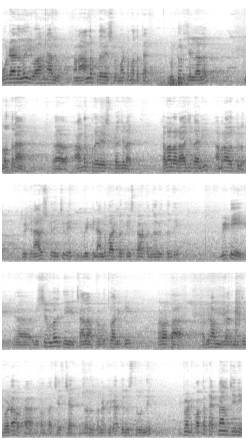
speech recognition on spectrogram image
మూడేళ్ళలో ఈ వాహనాలు మన ఆంధ్రప్రదేశ్లో మొట్టమొదట గుంటూరు జిల్లాలో నూతన ఆంధ్రప్రదేశ్ ప్రజల కళల రాజధాని అమరావతిలో వీటిని ఆవిష్కరించి వీటిని అందుబాటులో తీసుకురావడం జరుగుతుంది. వీటి విషయంలో ఇది చాలా ప్రభుత్వానికి తర్వాత అభిరామ్ గారి మధ్య కూడా ఒక కొంత చర్చ జరుగుతున్నట్లుగా తెలుస్తుంది ఇటువంటి కొత్త టెక్నాలజీని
